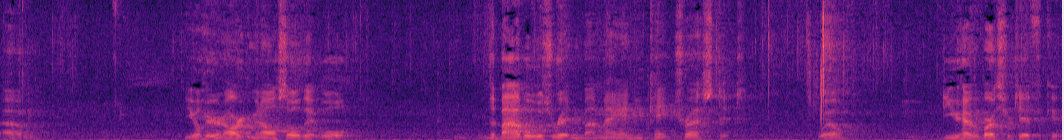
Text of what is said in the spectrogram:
um, you'll hear an argument also that, well, the Bible was written by man, you can't trust it. Well, do you have a birth certificate?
